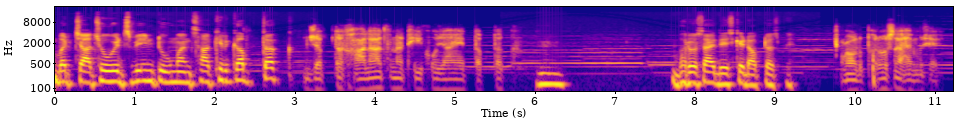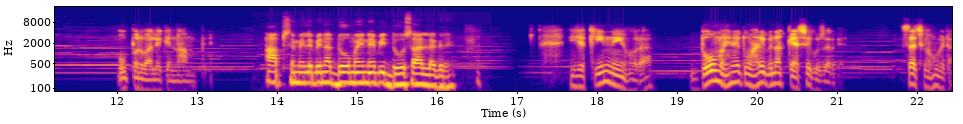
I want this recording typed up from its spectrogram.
बट चाचू इट्स बीन टू मंथ्स आखिर कब तक? जब तक हालात न ठीक हो जाएँ तब तक। हम्म, भरोसा है देश के डॉक्टर्स पे। और भरोसा है मुझे ऊपर वाले के नाम पे। आपसे मिले बिना दो महीने भी दो साल लग रहे। यकीन नहीं हो रहा दो महीने तुम्हारे बिना कैसे गुजर गए? सच कहूँ बेटा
